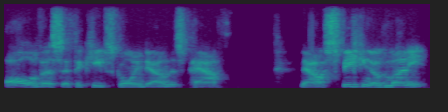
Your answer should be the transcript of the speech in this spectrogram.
all of us if it keeps going down this path. Now, speaking of money,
